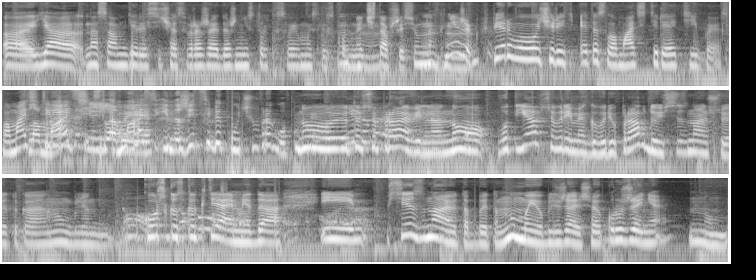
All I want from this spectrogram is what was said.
А, Я на самом деле сейчас выражаю даже не столько свои мысли, сколько Мгм. начитавшись умных Мгм. книжек. В первую очередь это сломать стереотипы. Сломать, Сломать, стереотипы. сломать и нажить себе кучу врагов. Ну, это все правильно, но вот я все время говорю правду, и все знают, что я такая, ну, блин, кошка с когтями, да. И все знают об этом, ну, мое ближайшее окружение. Ну,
